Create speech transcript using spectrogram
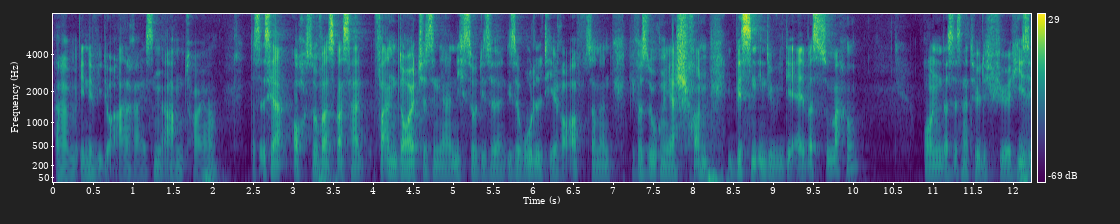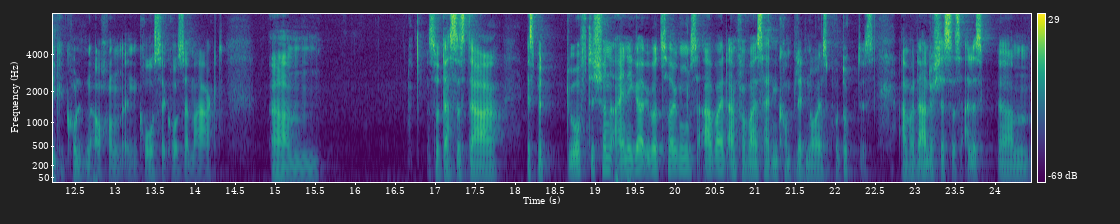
Ähm, Individualreisen, Abenteuer. Das ist ja auch sowas, was halt, vor allem Deutsche sind ja nicht so diese, diese Rudeltiere oft, sondern die versuchen ja schon ein bisschen individuell was zu machen. Und das ist natürlich für hiesige Kunden auch ein, ein großer, großer Markt. Ähm, so dass es da, es bedurfte schon einiger Überzeugungsarbeit, einfach weil es halt ein komplett neues Produkt ist. Aber dadurch, dass das alles ähm,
